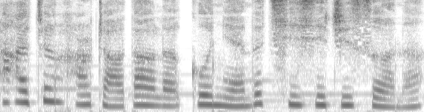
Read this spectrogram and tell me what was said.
他还正好找到了过年的栖息之所呢。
